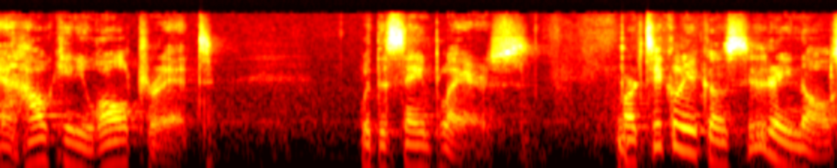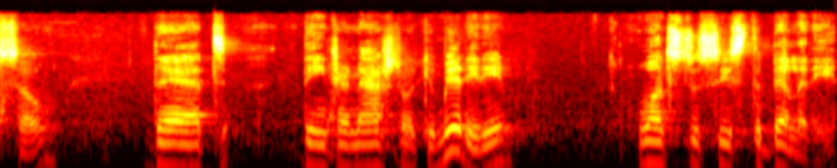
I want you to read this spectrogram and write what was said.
and how can you alter it? With the same players, particularly considering also that the international community wants to see stability.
